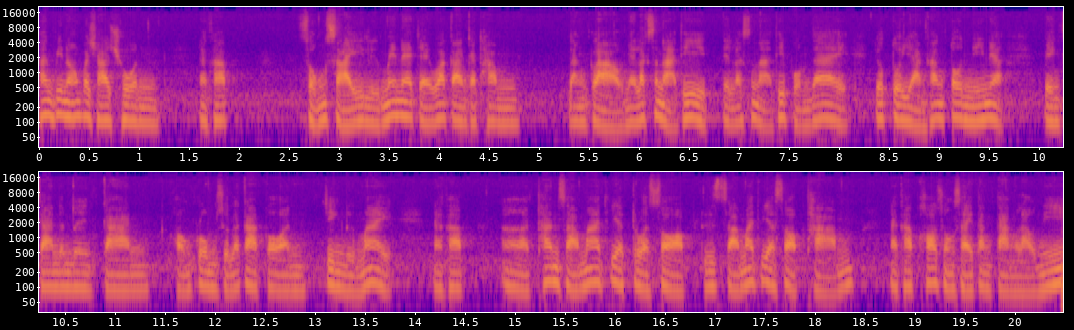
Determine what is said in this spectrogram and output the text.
ท่านพี่น้องประชาชนนะครับ สงสัยหรือไม่แน่ใจว่าการกระทำดังกล่าว ในลักษณะที่เป็นลักษณะที่ผมได้ยกตัวอย่างข้างต้นนี้เนี่ยเป็นการดำเนินการของกรมศุลกากรจริงหรือไม่นะครับท่านสามารถที่จะตรวจสอบหรือสามารถที่จะสอบถามนะครับข้อสงสัยต่างๆ เหล่านี้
